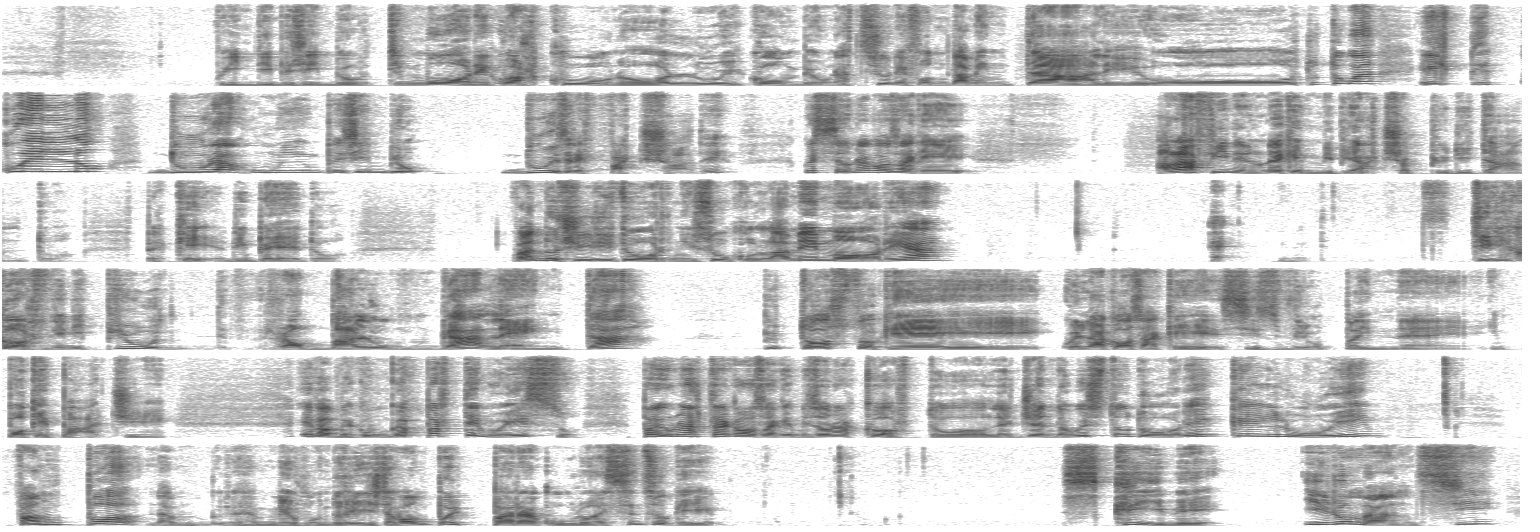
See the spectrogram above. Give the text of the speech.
Quindi, per esempio, ti muore qualcuno o lui compie un'azione fondamentale o tutto qua e, e quello dura, un, per esempio, due o tre facciate. Questa è una cosa che alla fine non è che mi piaccia più di tanto, perché, ripeto, quando ci ritorni su con la memoria, ti ricordi di più roba lunga, lenta, piuttosto che quella cosa che si sviluppa in, in poche pagine. E vabbè, comunque, a parte questo, poi un'altra cosa che mi sono accorto leggendo questo autore è che lui fa un po', dal mio punto di vista, fa un po' il paraculo, nel senso che scrive i romanzi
